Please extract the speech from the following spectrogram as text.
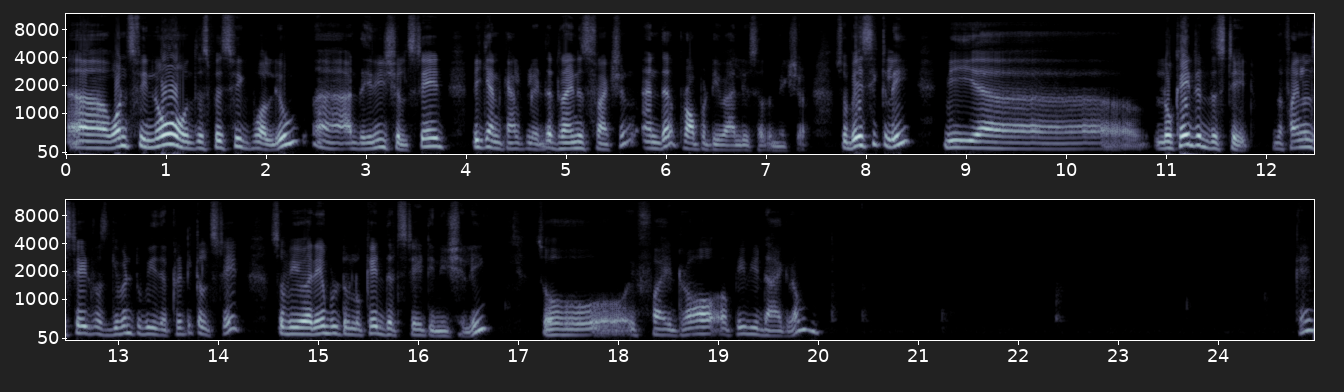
uh, once we know the specific volume uh, at the initial state, we can calculate the dryness fraction and the property values of the mixture. So, basically we uh, located the state, the final state was given to be the critical state. So, we were able to locate that state initially. So, if I draw a PV diagram, okay.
